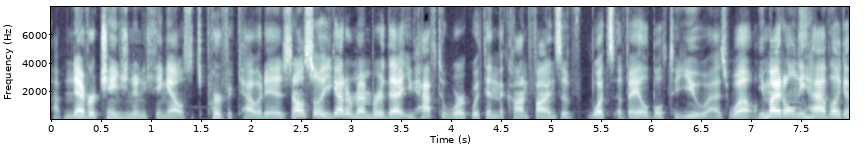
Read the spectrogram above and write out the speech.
I'm never changing anything else. It's perfect how it is. And also, you got to remember that you have to work within the confines of what's available to you as well. You might only have like a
